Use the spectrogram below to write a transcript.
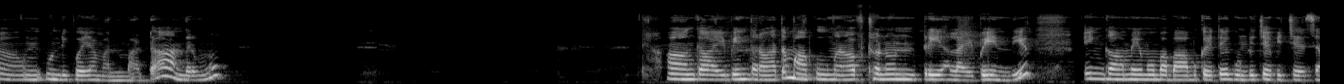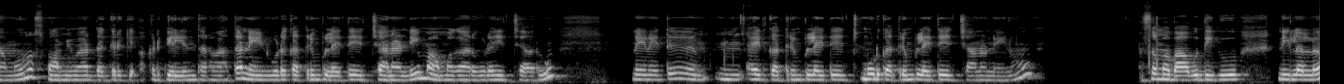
ఉం- ఉండిపోయామన్నమాట అందరము. ఇంకా అయిపోయిన తర్వాత మాకు ఆఫ్టర్నూన్ త్రీ అలా అయిపోయింది. ఇంకా మేము మా బాబుకి అయితే గుండు చేపించేసాము స్వామివారి దగ్గరికి అక్కడికి వెళ్ళిన తర్వాత నేను కూడా కత్తిరింపులు అయితే ఇచ్చానండి. మా అమ్మగారు కూడా ఇచ్చారు. నేనైతే ఐదు కత్తిరింపులు అయితే మూడు కత్తిరింపులు అయితే ఇచ్చాను నేను. సో మా బాబు దిగు నీళ్ళల్లో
